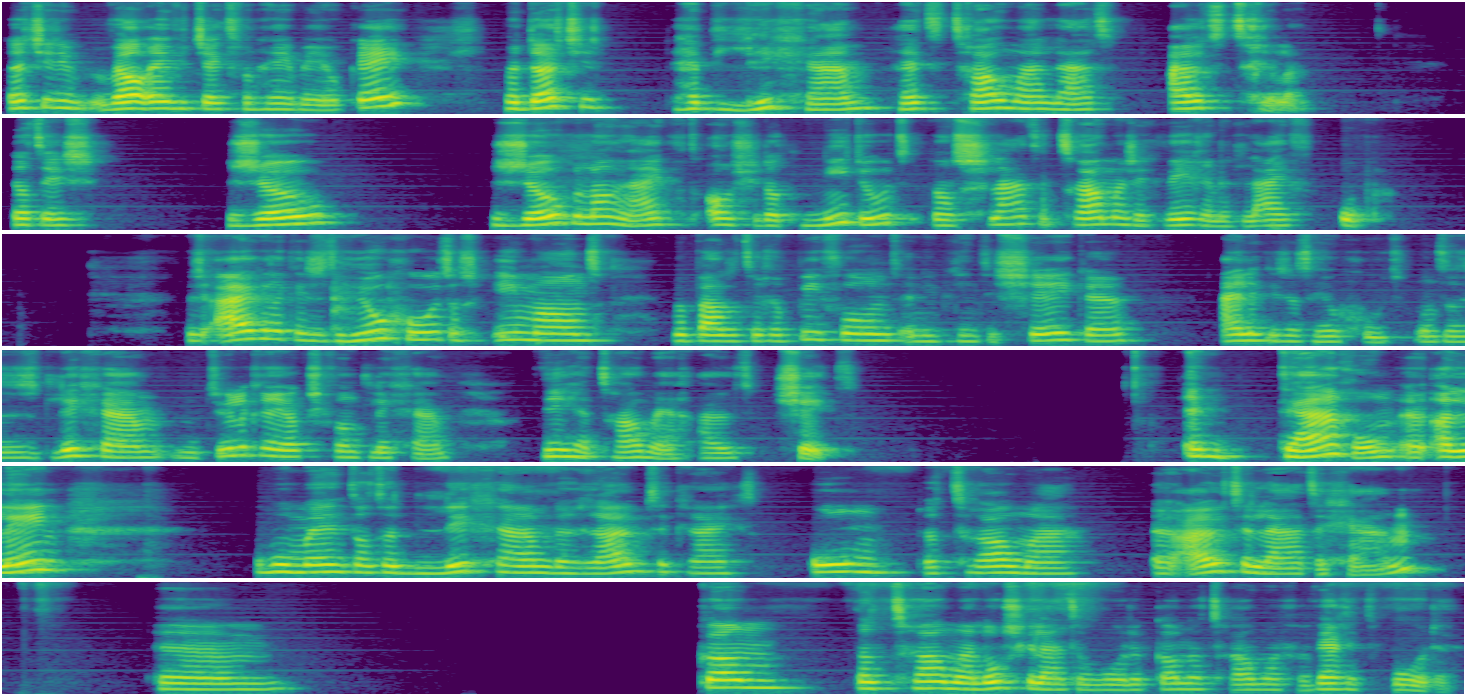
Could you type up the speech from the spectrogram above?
Dat je die wel even checkt van, hey, ben je oké? Maar dat je het lichaam, het trauma laat uittrillen. Dat is zo, zo belangrijk, want als je dat niet doet, dan slaat het trauma zich weer in het lijf op. Dus eigenlijk is het heel goed als iemand een bepaalde therapie vormt en die begint te shaken, Eigenlijk is dat heel goed, want dat is het lichaam, de natuurlijke reactie van het lichaam, die het trauma eruit shake. En daarom, en alleen op het moment dat het lichaam de ruimte krijgt om dat trauma eruit te laten gaan, ehm, kan dat trauma losgelaten worden, kan dat trauma verwerkt worden.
